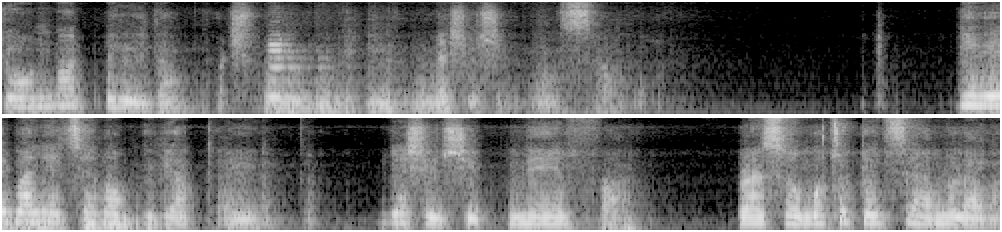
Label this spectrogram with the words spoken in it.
do not be with a crush in a relationship with someone. Bye baleetera okuyaggayagga relationship neefa lwansonga otugetsaano laba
